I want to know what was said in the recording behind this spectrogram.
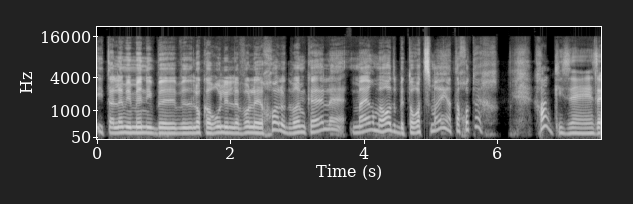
התעלם ממני ולא קראו לי לבוא לאכול ודברים כאלה, מהר מאוד, בתור עצמאי, אתה חותך. נכון, כי זה, זה,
